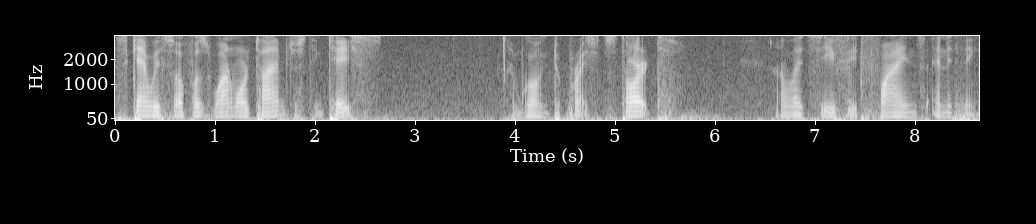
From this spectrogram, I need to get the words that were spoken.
scan with Sophos one more time just in case. I'm going to press start and let's see if it finds anything.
